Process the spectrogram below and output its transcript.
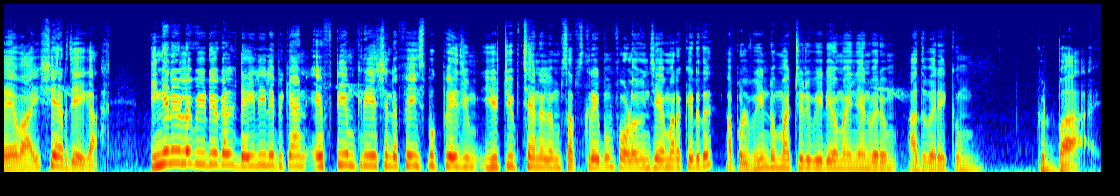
ദയവായി ഷെയർ ചെയ്യുക. ഇങ്ങനെയുള്ള വീഡിയോകൾ ഡെയിലി ലഭിക്കാൻ എഫ് ടി എം ക്രിയേഷന്റെ ഫേസ്ബുക്ക് പേജും യൂട്യൂബ് ചാനലും സബ്സ്ക്രൈബും ഫോളോയും ചെയ്യാൻ മറക്കരുത്. അപ്പോൾ വീണ്ടും മറ്റൊരു വീഡിയോയുമായി ഞാൻ വരും. അതുവരേക്കും ഗുഡ് ബൈ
